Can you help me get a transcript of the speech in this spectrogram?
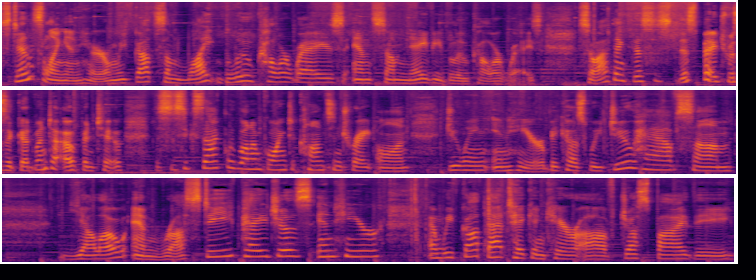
stenciling in here and we've got some light blue colorways and some navy blue colorways. So I think this is this page was a good one to open to. This is exactly what I'm going to concentrate on doing in here because we do have some yellow and rusty pages in here and we've got that taken care of just by the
